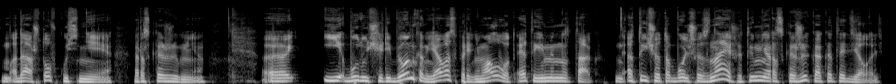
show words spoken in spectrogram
Да, что вкуснее? Расскажи мне. Э, и будучи ребенком, я воспринимал вот это именно так. А ты что-то больше знаешь, и ты мне расскажи, как это делать.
